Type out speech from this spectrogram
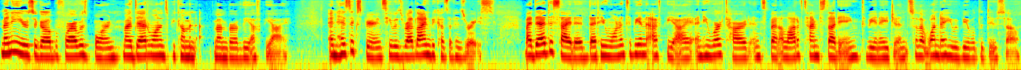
Many years ago, before I was born, my dad wanted to become a member of the FBI. In his experience, he was redlined because of his race. My dad decided that he wanted to be in the FBI, and he worked hard and spent a lot of time studying to be an agent so that one day he would be able to do so.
